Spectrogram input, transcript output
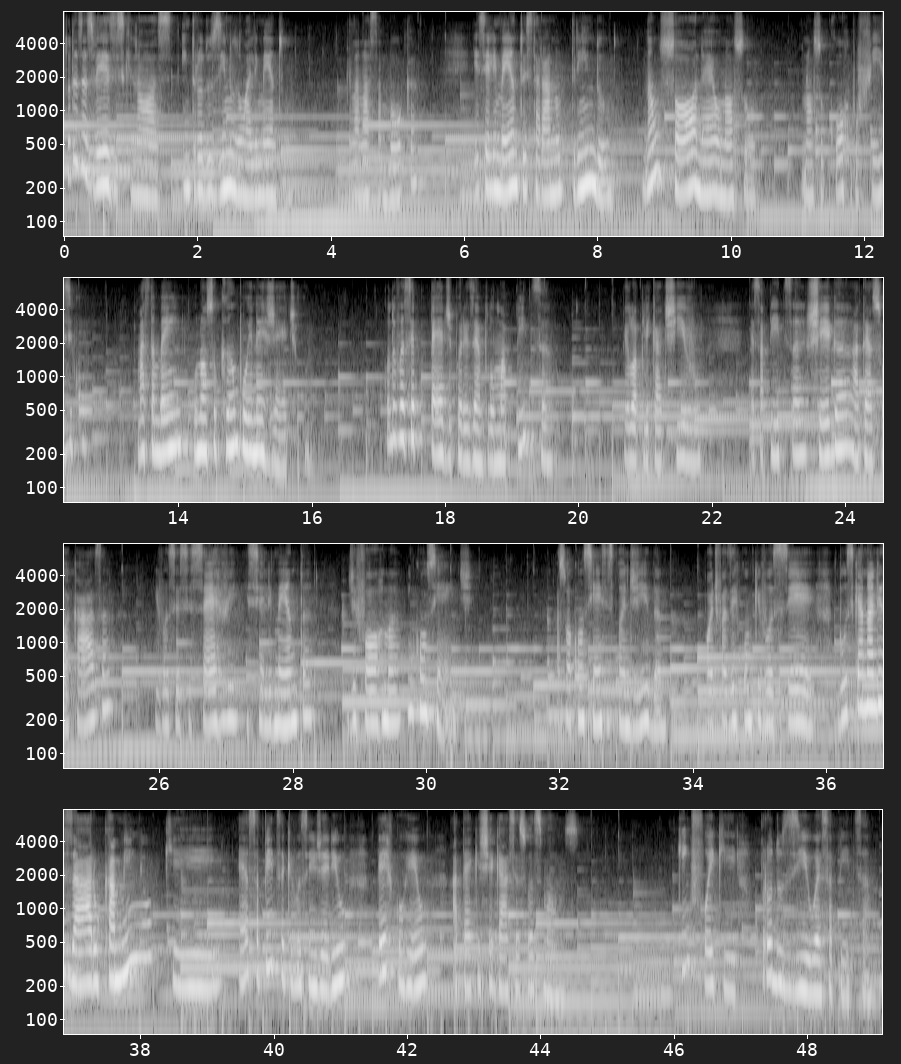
Todas as vezes que nós introduzimos um alimento pela nossa boca, esse alimento estará nutrindo não só né, o nosso, nosso corpo físico, mas também o nosso campo energético. Quando você pede, por exemplo, uma pizza pelo aplicativo, essa pizza chega até a sua casa e você se serve e se alimenta de forma inconsciente. A sua consciência expandida pode fazer com que você busque analisar o caminho que essa pizza que você ingeriu percorreu até que chegasse às suas mãos. Quem foi que produziu essa pizza?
